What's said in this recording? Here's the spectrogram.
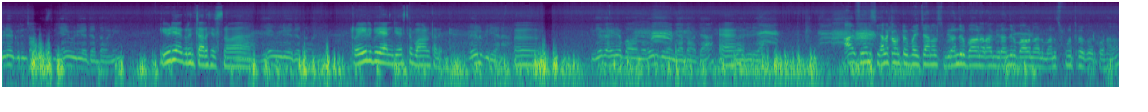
వీడియో గురించి ఆలోచిస్తాను ఏ వీడియో తీద్దామని వీడియో గురించి ఆలోచిస్తున్నావా? ఏ వీడియో తీద్దామని రొయ్యలు బిర్యానీ చేస్తే బాగుంటుంది. రొయ్యలు బిర్యానీ? ఇదేదో ఐడియా బాగుంది. రొయ్యలు బిర్యానీ చేద్దామా. Video. Hi friends welcome to my channels. మీరందరూ బాగున్నారా? మీరందరూ బాగున్నారని మనస్ఫూర్తిగా కోరుకుంటున్నాను.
